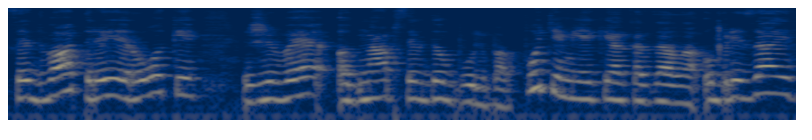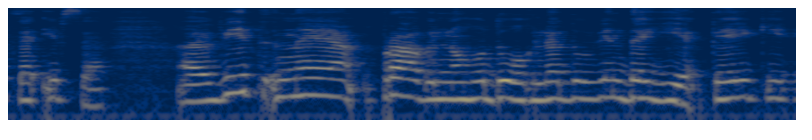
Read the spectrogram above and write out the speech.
Це 2-3 роки живе одна псевдобульба. Потім, як я казала, обрізається і все. Е, Від неправильного догляду він дає кейки,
